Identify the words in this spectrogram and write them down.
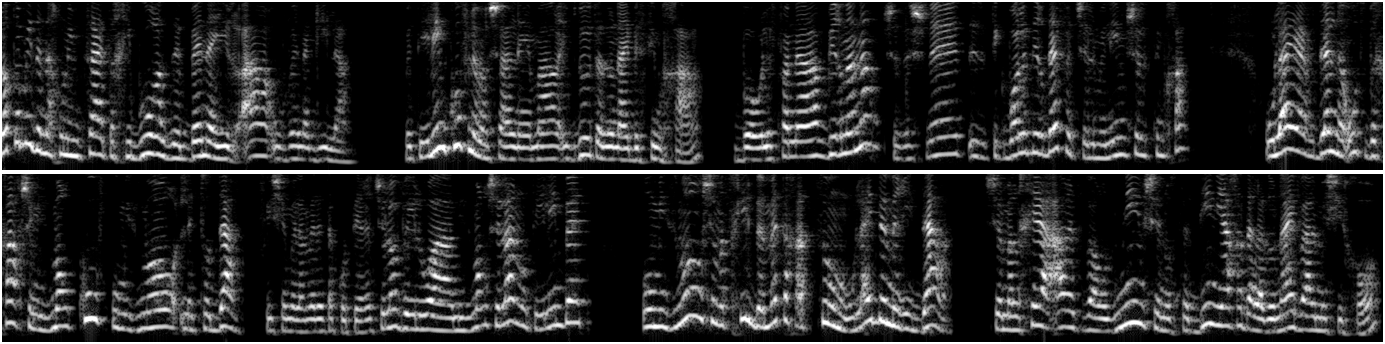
לא תמיד אנחנו נמצא את החיבור הזה בין היראה ובין הגילה. בתהילים ק' למשל נאמר, עבדו את אדוני בשמחה, בואו לפניו ברננה, שזה שני, תקבולת נרדפת של מילים של שמחה. אולי ההבדל נעוץ בכך שמזמור ק' הוא מזמור לתודה, כפי שמלמדת הכותרת שלו, ואילו המזמור שלנו, תהילים ב', הוא מזמור שמתחיל במתח עצום, אולי במרידה של מלכי הארץ והאוזנים שנוסדים יחד על אדוני ועל משיחו,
